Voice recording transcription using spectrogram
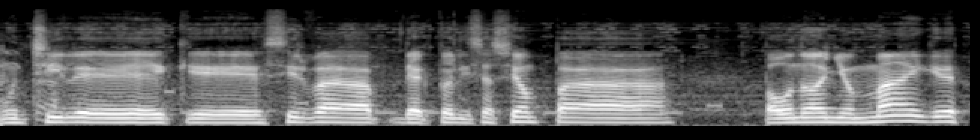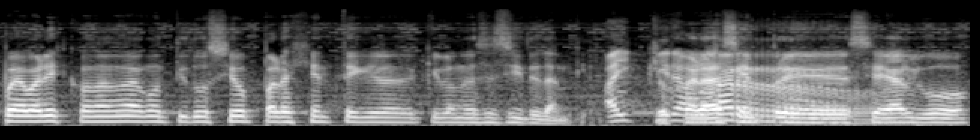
Un Chile que sirva de actualización para unos años más y que después aparezca una nueva constitución para la gente que, que lo necesite también. Hay que Que ojalá votar. siempre sea algo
